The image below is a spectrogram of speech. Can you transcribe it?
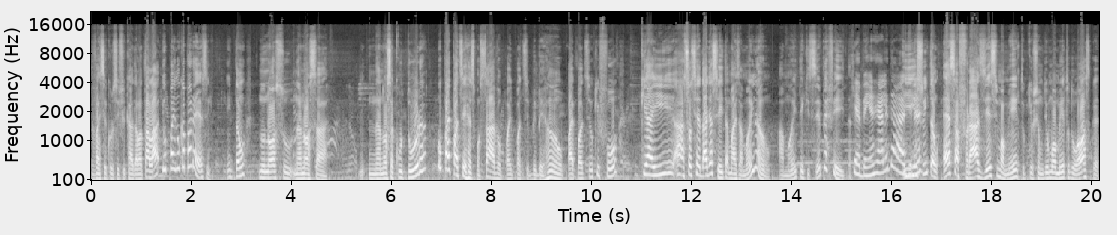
vai ser crucificado, ela está lá, e o pai nunca aparece. Então, no nosso, na, nossa, na nossa cultura, o pai pode ser responsável, o pai pode ser beberrão, o pai pode ser o que for, que aí a sociedade aceita, mas a mãe não. A mãe tem que ser perfeita. Que é bem a realidade, né? Isso, então, essa frase, esse momento, que eu chamo de um momento do Oscar,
